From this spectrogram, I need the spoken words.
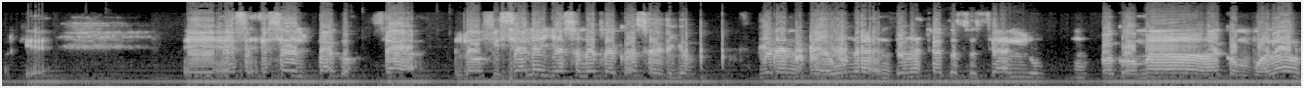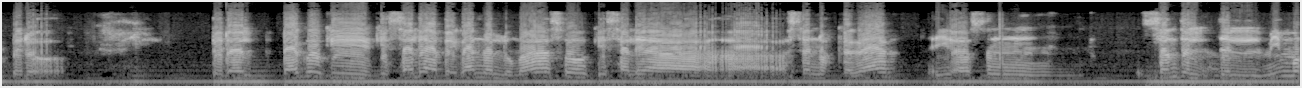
porque eh, ese, ese es el Paco. O sea, los oficiales ya son otra cosa. Ellos vienen de, una, de un estrato social un, poco más acomodado, pero pero el Paco que, que sale a pegarnos el lumazo, que sale a, hacernos cagar, ellos son, son del, del mismo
